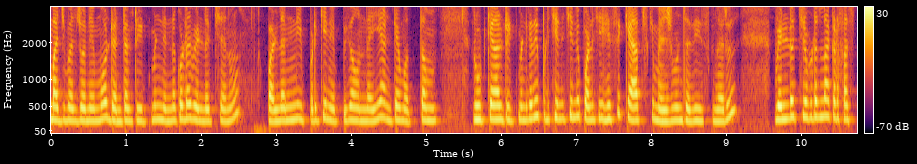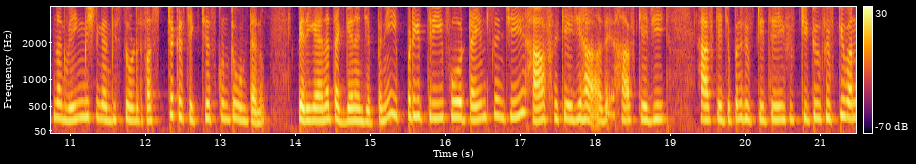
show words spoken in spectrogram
మధ్య మధ్యలోనేమో డెంటల్ ట్రీట్మెంట్. నిన్న కూడా వెళ్ళొచ్చాను. పళ్ళన్నీ ఇప్పటికీ నొప్పిగా ఉన్నాయి. అంటే మొత్తం రూట్ కెనాల్ ట్రీట్మెంట్ కదా. ఇప్పుడు చిన్న చిన్న పళ్ళు చేసేసి క్యాప్స్కి మెజర్మెంట్స్ అది తీసుకున్నారు. వెళ్ళొచ్చినప్పుడల్లా అక్కడ ఫస్ట్ నాకు వెయింగ్ మిషన్ కనిపిస్తూ ఉంటుంది ఫస్ట్ అక్కడ చెక్ చేసుకుంటూ ఉంటాను. పెరిగానా తగ్గానని చెప్పని. ఇప్పటికి త్రీ ఫోర్ టైమ్స్ నుంచి హాఫ్ కేజీ అదే హాఫ్ కేజీ హాఫ్ కేజీ చెప్పని fifty three fifty fifty two fifty one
